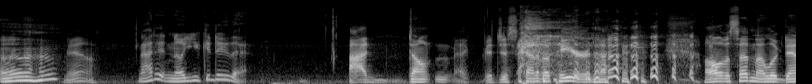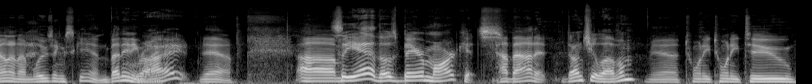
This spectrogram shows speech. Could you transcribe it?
Uh huh. yeah. I didn't know you could do that. I don't. It just kind of appeared. All of a sudden, I look down and I'm losing skin. But anyway, Right. Yeah. Um, so yeah, those bear markets. how about it? Don't you love them? Yeah, 2022.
